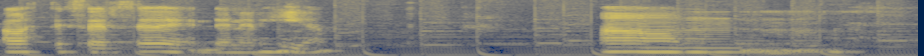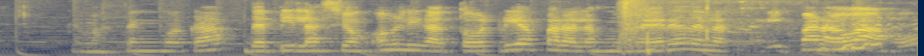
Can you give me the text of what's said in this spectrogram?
abastecerse de, energía. ¿Qué más tengo acá? Depilación obligatoria para las mujeres de la nariz para abajo,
